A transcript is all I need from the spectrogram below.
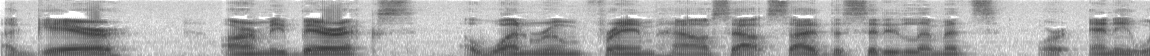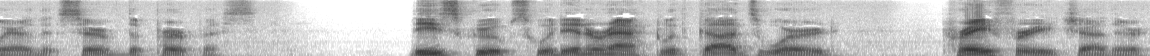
a ger, army barracks, a one room frame house outside the city limits, or anywhere that served the purpose. These groups would interact with God's Word, pray for each other,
